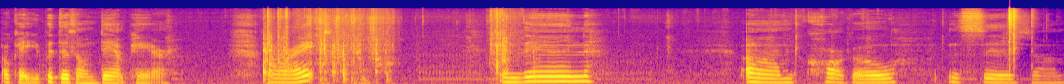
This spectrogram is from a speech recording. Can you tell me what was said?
okay, you put this on damp hair. Alright. And then, um, cargo. This is, um,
